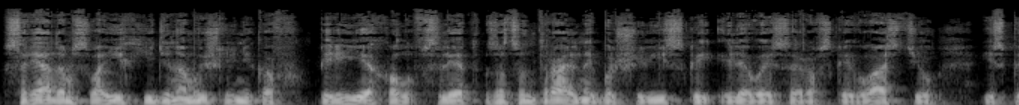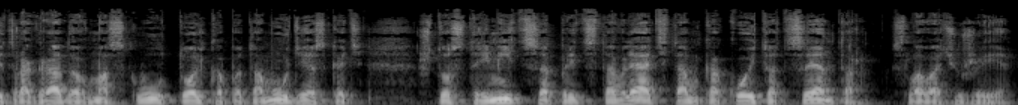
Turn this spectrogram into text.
с рядом своих единомышленников переехал вслед за центральной большевистской и левоэсеровской властью из Петрограда в Москву только потому, дескать, что стремится представлять там какой-то центр, слова чужие.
